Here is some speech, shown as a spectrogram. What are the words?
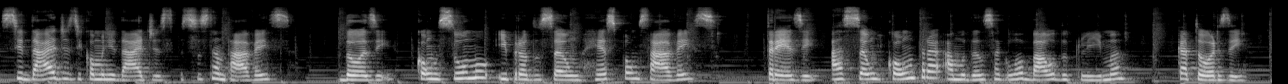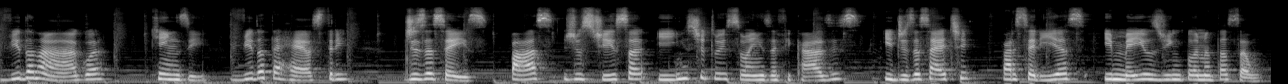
Cidades e comunidades sustentáveis. 12. Consumo e produção responsáveis. 13. Ação contra a mudança global do clima. 14. Vida na água. 15. Vida terrestre. 16. Paz, justiça e instituições eficazes. E 17. Parcerias e meios de implementação.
